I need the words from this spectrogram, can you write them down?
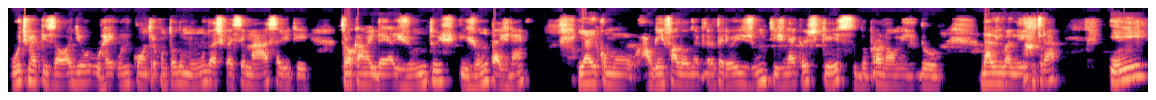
último episódio, o, re, o, encontro com todo mundo. Acho que vai ser massa a gente trocar uma ideia juntos e juntas, né? E aí, como alguém falou no episódio anterior, juntos, né? Que eu esqueço do pronome do, da língua neutra. E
